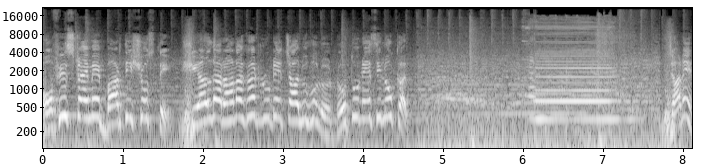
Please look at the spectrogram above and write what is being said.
অফিস টাইমে বাড়তি স্বস্তি। শিয়ালদা রানাঘাট রুটে চালু হলো নতুন এসি লোকাল। জানেন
